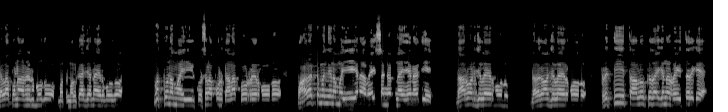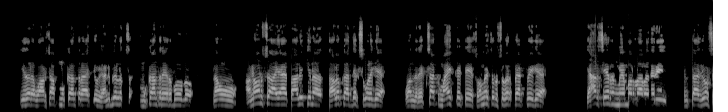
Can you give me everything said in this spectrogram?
ಕಲ್ಲಪ್ಪನ ಅವ್ರು ಇರ್ಬೋದು, ಮತ್ತು ಮಲ್ಕಾಜನ ಇರ್ಬೋದು, ಮತ್ತು ನಮ್ಮ ಈ ಕುಶಲಾಪುರ ದಾನಪ್ಪ ಗೌಡ್ರು ಇರ್ಬೋದು, ಬಹಳಷ್ಟು ಮಂದಿ ನಮ್ಮ ಈ ಏನ ರೈತ ಸಂಘಟನೆ ಏನೈತಿ ಧಾರವಾಡ ಜಿಲ್ಲೆ ಇರ್ಬೋದು ಬೆಳಗಾವಿ ಜಿಲ್ಲೆ ಇರ್ಬೋದು, ಪ್ರತಿ ತಾಲೂಕದಾಗಿನ ರೈತರಿಗೆ ಇದರ ವಾಟ್ಸಾಪ್ ಮುಖಾಂತರ ಆಯ್ತು ಹೆಣ್ಬಿಲ್ ಮುಖಾಂತರ ಇರ್ಬೋದು. ನಾವು ಅನೌನ್ಸ್ ಆಯಾ ತಾಲೂಕಿನ ತಾಲೂಕು ಅಧ್ಯಕ್ಷಗಳಿಗೆ ಒಂದು ರಿಕ್ಷಾಕ್ ಮೈಕ್ ಕಟ್ಟಿ, ಸೋಮೇಶ್ವರ ಶುಗರ್ ಫ್ಯಾಕ್ಟ್ರಿಗೆ ಯಾರು ಸೇರ್ ಮೆಂಬರ್ದಾರ ಅದಿರಿ, ಇಂಥ ದಿವಸ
